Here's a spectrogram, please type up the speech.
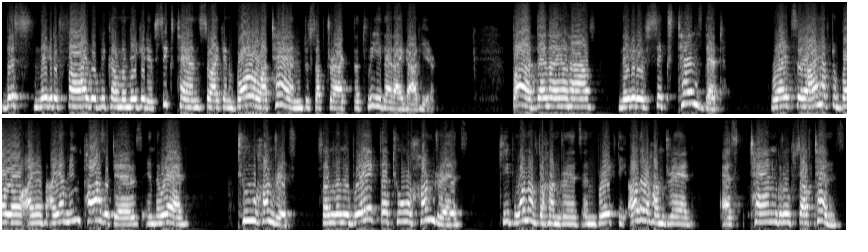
this negative 5 will become a negative 6 tens, so I can borrow a 10 to subtract the 3 that I got here. But then I'll have negative 6 tens debt, right? So I have to borrow, I, have, I am in positives in the red, two hundreds. So I'm going to break the two hundreds, keep one of the hundreds, and break the other hundred as 10 groups of tens.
